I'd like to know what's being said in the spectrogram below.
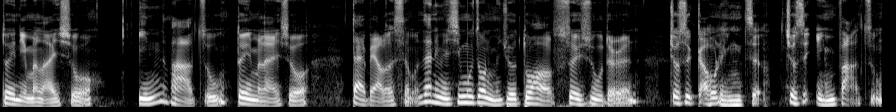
对你们来说，银发族对你们来说代表了什么？在你们心目中，你们觉得多少岁数的人就是高龄者，就是银发族？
